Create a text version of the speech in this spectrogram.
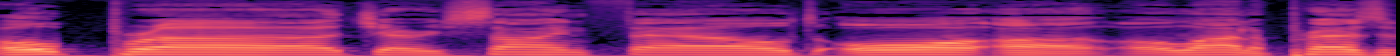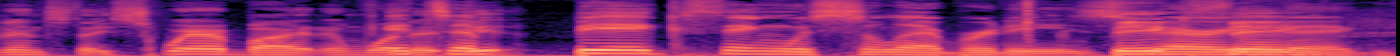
Oprah, Jerry Seinfeld, all uh, a lot of presidents, they swear by it. And what it's it, a big thing with celebrities. big Very thing. big.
